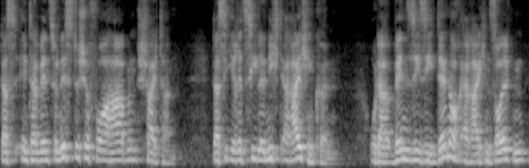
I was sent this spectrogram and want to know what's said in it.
dass interventionistische Vorhaben scheitern, dass sie ihre Ziele nicht erreichen können oder wenn sie sie dennoch erreichen sollten,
